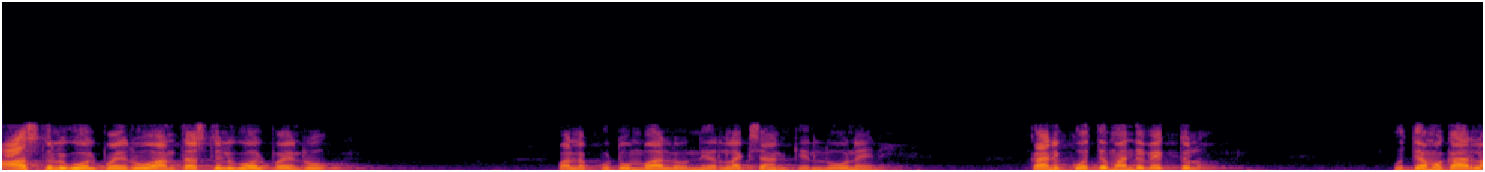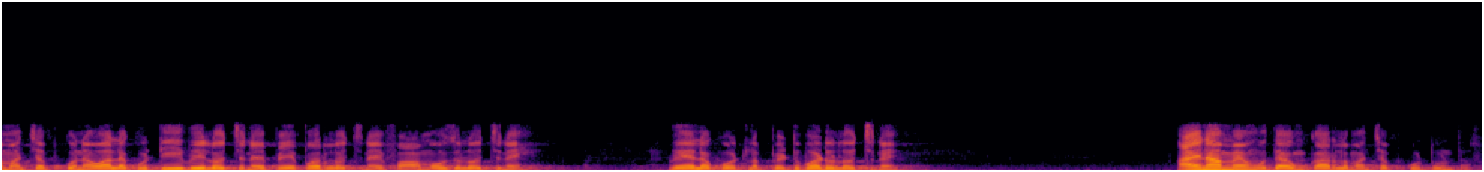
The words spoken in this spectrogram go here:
ఆస్తులు కోల్పోయారు అంతస్తులు కోల్పోయినరు వాళ్ళ కుటుంబాలు నిర్లక్ష్యానికి లోనైనాయి. కానీ కొద్దిమంది వ్యక్తులు ఉద్యమకారులమని చెప్పుకునే వాళ్ళకు టీవీలు వచ్చినాయి పేపర్లు వచ్చినాయి ఫామ్ హౌజులు వచ్చినాయి వేల కోట్ల పెట్టుబడులు వచ్చినాయి. అయినా మేము ఉద్యమకారులమని చెప్పుకుంటూ ఉంటారు.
